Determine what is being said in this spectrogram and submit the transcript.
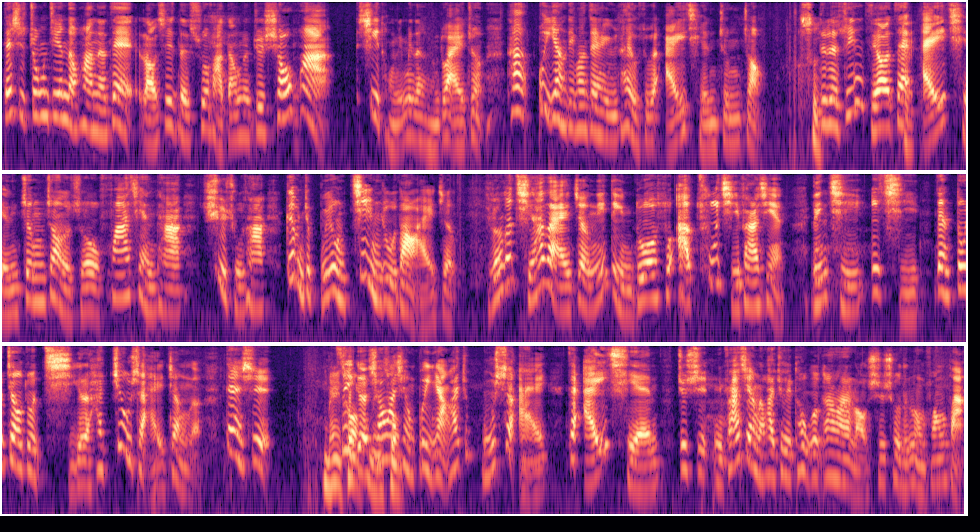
但是中间的话呢，在老师的说法当中，就是消化系统里面的很多癌症，它不一样的地方在于，它有所谓癌前征兆，是对不对？所以你只要在癌前征兆的时候发现它、去除它，根本就不用进入到癌症。比方说其他的癌症，你顶多说啊，初期发现零期一期，但都叫做期了，它就是癌症了。但是这个消化系统不一样，它就不是癌，在癌前就是你发现的话，就会透过刚才老师说的那种方法，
